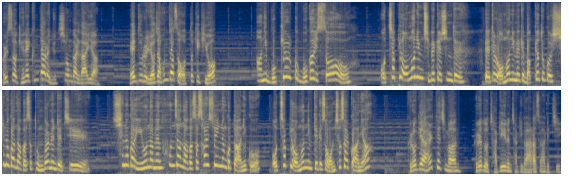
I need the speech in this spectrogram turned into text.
벌써 걔네 큰딸은 유치원 갈 나이야. 애들을 여자 혼자서 어떻게 키워? 아니 못 키울 거 뭐가 있어. 어차피 어머님 집에 계신데 애들 어머님에게 맡겨두고 신우가 나가서 돈 벌면 되지. 신우가 이혼하면 혼자 나가서 살 수 있는 것도 아니고 어차피 어머님 댁에서 얹혀 살 거 아니야? 그러게야 할 테지만 그래도 자기 일은 자기가 알아서 하겠지.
